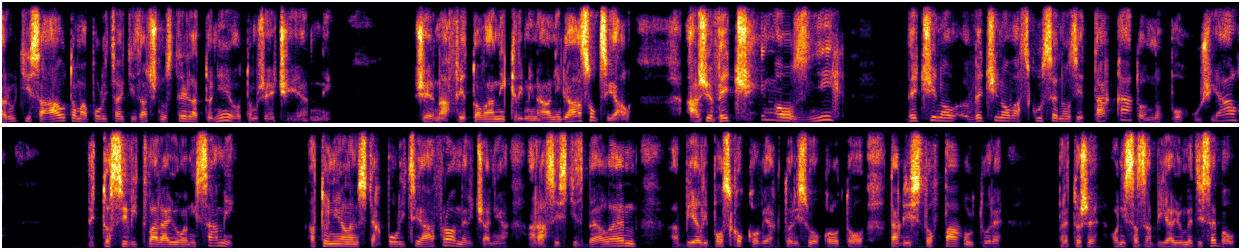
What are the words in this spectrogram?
a rúti sa autom a policajti začnú strieľať, to nie je o tom, že je čierny. Že je nafetovaný kriminálnik a asociál. A že väčšinou z nich väčšinou, väčšinová skúsenosť je takáto, no bohužiaľ, to si vytvárajú oni sami. A to nie len vzťah policie a afroameričania, a rasisti z BLM a bieli poskokovia, ktorí sú okolo toho takisto v kultúre, pretože oni sa zabíjajú medzi sebou.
